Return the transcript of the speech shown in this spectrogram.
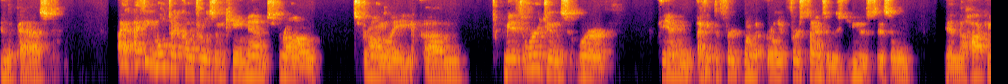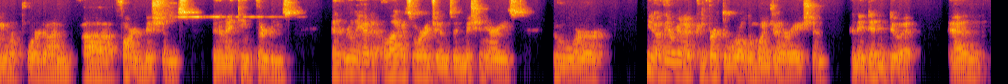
in the past. I, I think multiculturalism came in strong, strongly. Um, I mean, its origins were in, I think the first, one of the early first times it was used is in, in the Hocking report on uh, foreign missions in the 1930s. And it really had a lot of its origins in missionaries who were, you know, they were going to convert the world in one generation and they didn't do it. And,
